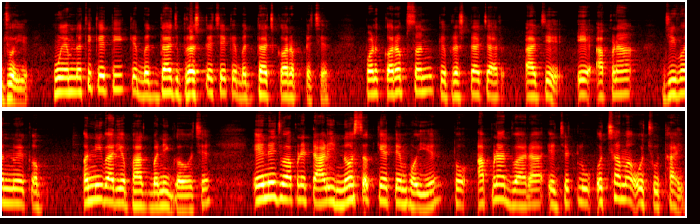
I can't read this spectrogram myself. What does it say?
જોઈએ. હું એમ નથી કહેતી કે બધા જ ભ્રષ્ટ છે કે બધા જ કરપ્ટ છે. પણ કરપ્શન કે ભ્રષ્ટાચાર આજે એ આપણા જીવનનો એક અનિવાર્ય ભાગ બની ગયો છે. એને જો આપણે ટાળી ન શકીએ તેમ હોઈએ તો આપણા દ્વારા એ જેટલું ઓછામાં ઓછું થાય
